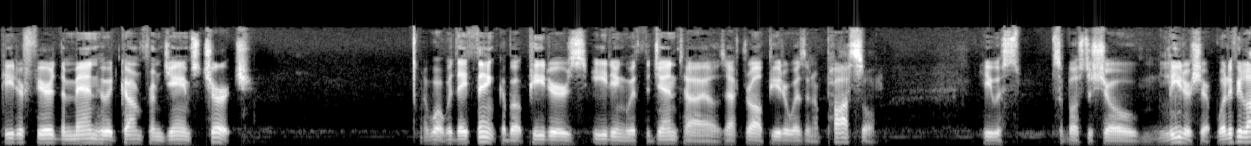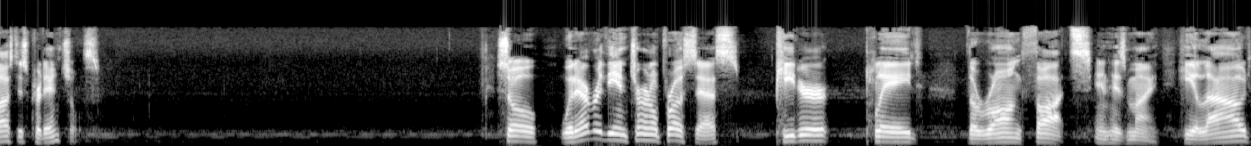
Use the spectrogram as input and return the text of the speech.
Peter feared the men who had come from James' church. What would they think about Peter's eating with the Gentiles? After all, Peter was an apostle. He was supposed to show leadership. What if he lost his credentials? So, whatever the internal process, Peter played the wrong thoughts in his mind. He allowed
